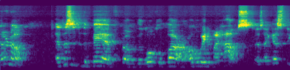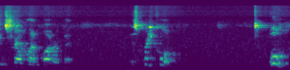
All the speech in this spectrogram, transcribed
I don't know. I listened to the band from the local bar all the way to my house because I guess things travel on water, but it's pretty cool. Ooh,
